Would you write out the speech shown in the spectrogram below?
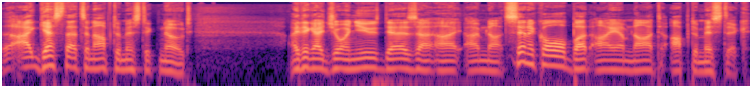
I guess that's an optimistic note. I think I join you, Des. I, am not cynical, but I am not optimistic.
